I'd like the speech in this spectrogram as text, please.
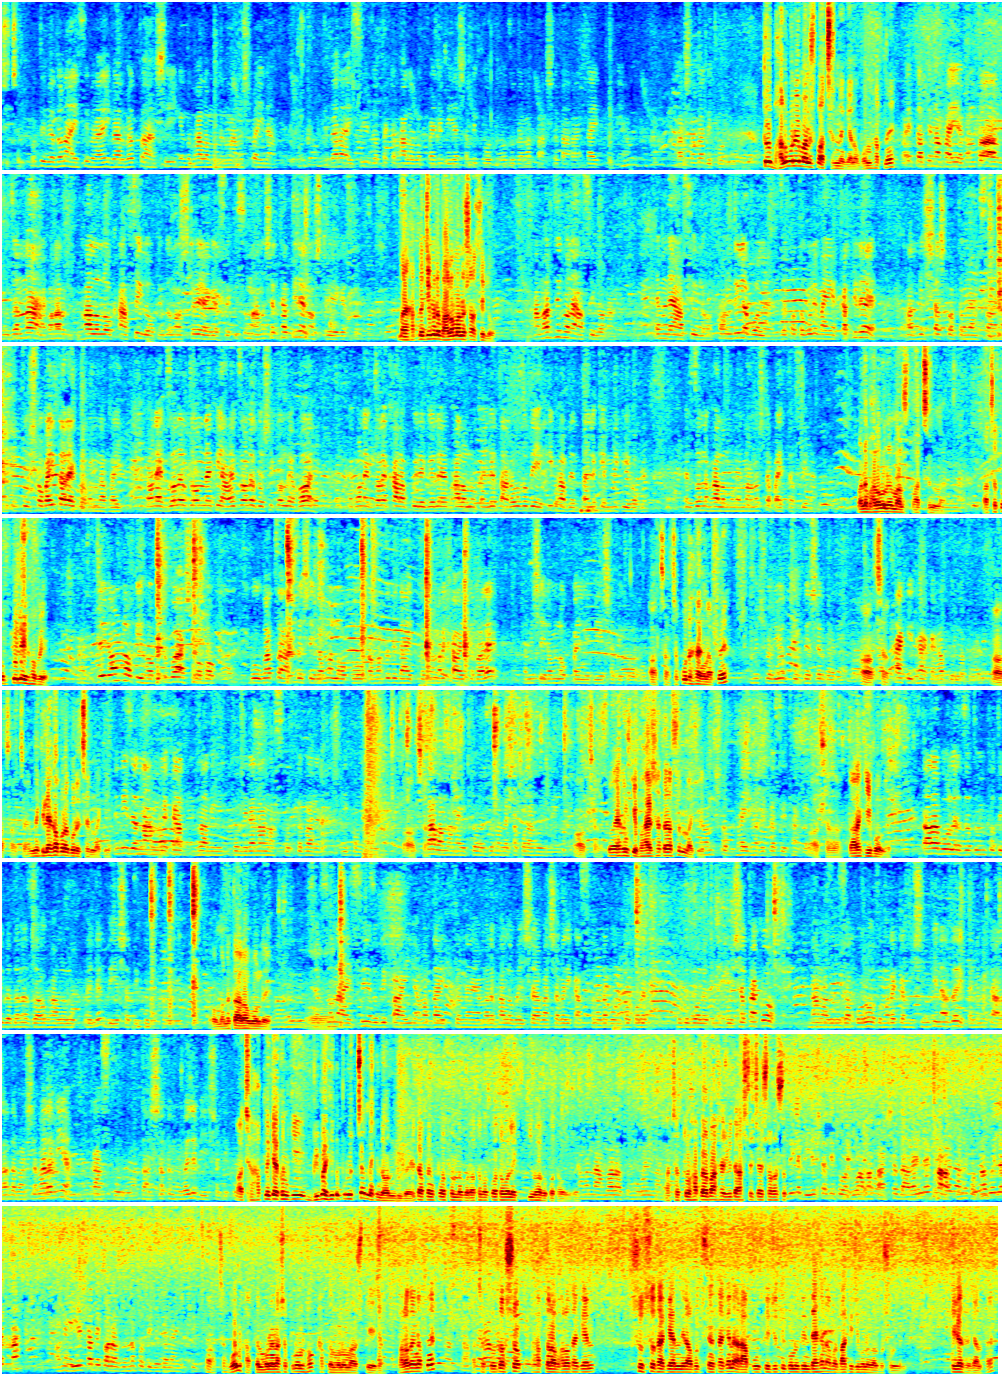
এসেছেন প্রতিবেদন আইসি ভাই বারবার তো আসি কিন্তু ভালো মনের মানুষ পাই না। এবার আইসি যত একটা ভালো লোক পাইলে বিয়ে শাদি করব যদি আমার পাশে দাঁড়ায় দায়িত্ব নিয়ে করব। তো ভালো মনের মানুষ পাচ্ছেন না কেন বোন আপনি? পাইতাছি না ভাই এখন তো আর বুঝেন না এখন আর ভালো লোক আসিল কিন্তু নষ্ট হয়ে গেছে। কিছু মানুষের খাতিরে নষ্ট হয়ে গেছে। মানে আপনার জীবনে ভালো মানুষ আছিল? আমার জীবনে আসিল না এমনি আসিল ফোন দিলে বলে যে কতগুলি মাইয়ের খাতিরে আর বিশ্বাস করতে মন চায় না। কিন্তু সবাই তার একরকম না ভাই। কারণ একজনের জন্য কি আরেকজনের দোষী করলে হয়। এখন একজনে খারাপ করে গেলে ভালো লোক আইলে তারও যদি একই ভাবেন তাহলে কেমনি কি হবে? এর জন্য ভালো মনের মানুষটা পাইতাছি না। মানে ভালো মনের মানুষ পাচ্ছেন না। আচ্ছা তো পেলেই হবে। যেরকম লোকই হবে তো বয়স্ক হোক বউ বাচ্চা আছে সেরকম লোক হোক আমার যদি দায়িত্ব আমার খাওয়াইতে পারে? আমি সেরকম লোক পাইলে বিয়ে শাদী করব। আচ্ছা আচ্ছা কোথায় থাকেন আপনি? আমি শরীয়তপুর দেশের বাড়ি। আচ্ছা। থাকি ঢাকা আবদুল্লাপুর। আচ্ছা আচ্ছা এমনি কি লেখাপড়া করেছেন নাকি? নিজের নাম লেখা জানি বন্ধুরা নামাজ করতে পারে এই কোন আচ্ছা। বাবা মা নাই তো জন্য লেখাপড়া নাই। আচ্ছা তো এখন কি ভাইয়ের সাথে আছেন নাকি? সব ভাই ভাবির কাছে থাকে। আচ্ছা তারা কি বলে? তারা বলে যে তুমি প্রতিবেদনে যাও ভালো লোক পাইলে বিয়ে শাদী করে ও মানে তারা বলে? এর আইসি যদি পাই আমার দায়িত্ব নেয় আমার ভালোবাসা বাসা বাড়ি কাজ করাটা বন্ধ করে যদি বলে তুমি বৈশা থাকো নামাজ রোজা পড়ো তোমার একটা মেশিন কিনা দেয় তাহলে আমি একটা আলাদা বাসা ভাড়া নিয়ে কাজ করব। তার সাথে মোবাইলে বিয়ে সাথে আচ্ছা আপনি কি এখন কি বিবাহিত পুরুষ চান নাকি নন বিবাহিত এটা আপনাকে পছন্দ করে অথবা কথা বলে কীভাবে কথা বলবে? আমার নাম্বার আছে মোবাইল নাম্বার আচ্ছা তো আপনার বাসায় যদি আসতে চায় সরাসরি? বিয়ে শাদী করব আমার পাশে দাঁড়াইলে খারাপ কোনো কথা বললেন না। আমি বিয়ে শাদী করার জন্য প্রতিবেদন আইছি। আচ্ছা বোন আপনার মনের আশা পূরণ হোক আপনার মনের মানুষ পেয়ে যান। ভালো থাকেন আপনি? আচ্ছা তো দর্শক আপনারা ভালো থাকেন সুস্থ থাকেন নিরাপদ থাকেন আর আপুকে যদি কোনোদিন দেখেন আবার বাকি জীবনের গল্প শুনবেন ঠিক আছে যান হ্যাঁ?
